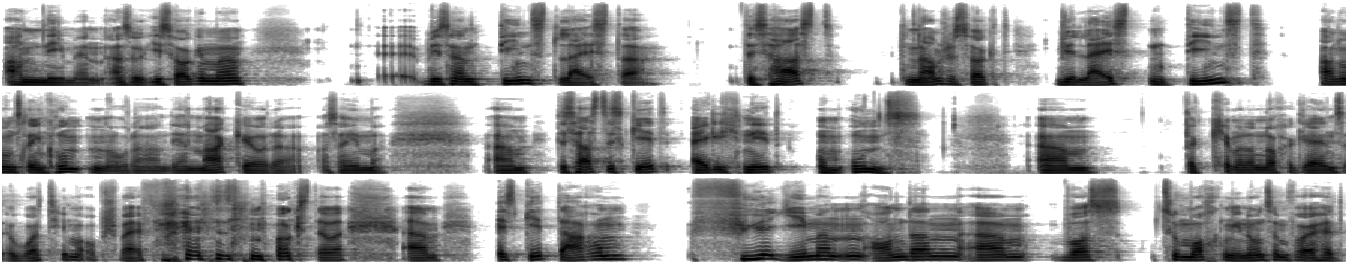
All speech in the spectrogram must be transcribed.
annehmen. Also ich sage immer, äh, wir sind Dienstleister. Das heißt, der Name schon sagt, wir leisten Dienst an unseren Kunden oder an deren Marke oder was auch immer. Ähm, das heißt, es geht eigentlich nicht um uns. Ähm, da können wir dann noch ein kleines Award-Thema abschweifen, wenn du magst, aber ähm, es geht darum, für jemanden anderen ähm, was zu machen. In unserem Fall halt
